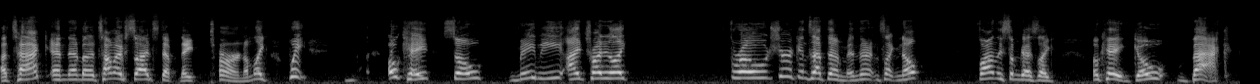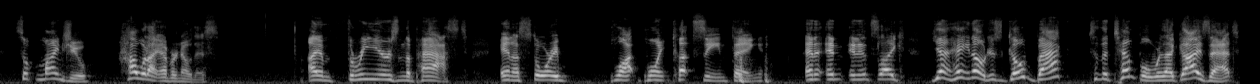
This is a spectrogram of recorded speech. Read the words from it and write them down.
attack, and then by the time I've sidestepped, they turn. I'm like, wait, okay, so maybe I try to like throw shurikens at them, and then it's like, nope. Finally, some guy's like, okay, go back. So mind you, how would I ever know this? I am three years in the past in a story plot point cutscene thing. and, and and it's like, yeah, hey, no, just go back to the temple where that guy's at,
